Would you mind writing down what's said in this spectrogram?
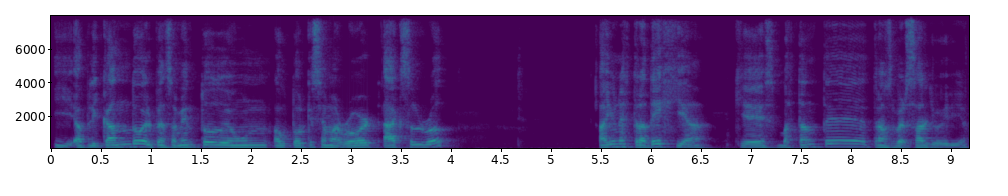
Y aplicando el pensamiento de un autor que se llama Robert Axelrod, hay una estrategia que es bastante transversal, yo diría,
